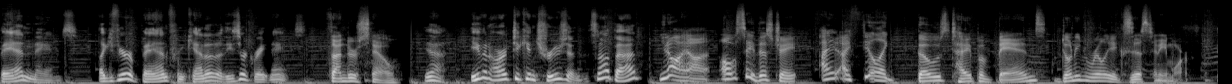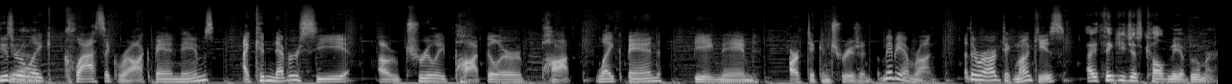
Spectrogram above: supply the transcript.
band names. Like if you're a band from Canada, these are great names. Thunder Snow. Yeah, even Arctic Intrusion. It's not bad. You know, I, uh, I'll say this, Jay. I, I feel like those type of bands don't even really exist anymore. These yeah. are like classic rock band names. I could never see a truly popular pop like band being named Arctic Intrusion. But maybe I'm wrong. But there were Arctic Monkeys. I think you just called me a boomer.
